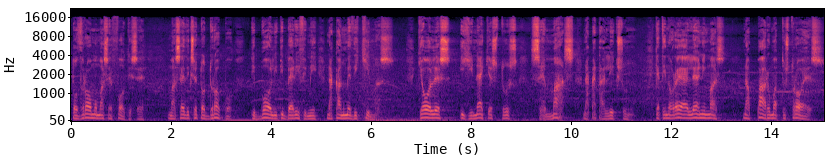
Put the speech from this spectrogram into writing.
το δρόμο μας εφώτισε, μας έδειξε τον τρόπο, την πόλη την περίφημη να κάνουμε δική μας και όλες οι γυναίκες τους σε μας να καταλήξουν και την ωραία Ελένη μας να πάρουμε από τους Τρόες.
